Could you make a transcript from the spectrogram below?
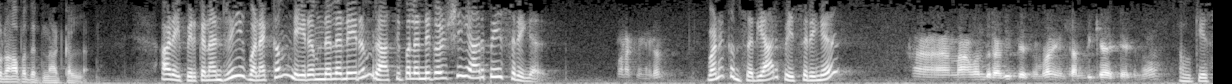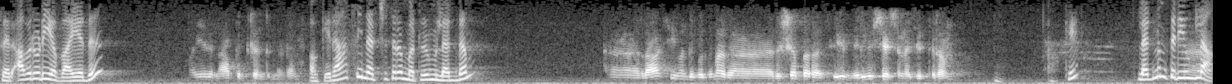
ஒரு நாற்பத்தெட்டு நாட்களில். அழைப்பிற்கு நன்றி. வணக்கம். நேரம் நல்ல நேரம். ராசி பலன் நிகழ்ச்சி யார் பேசுறீங்க? வணக்கம் மேடம். வணக்கம் சார். யார் பேசுறீங்க? நான் வந்து ரவி பேசுறேன் என் தம்பிக்காக கேட்கணும். Okay sir. அவருடைய வயது? வயது நாற்பத்தி ரெண்டு மேடம். ஓகே. ராசி நட்சத்திரம் மற்றும் லக்னம்? ராசி வந்து பார்த்தீங்கன்னா ரிஷப ராசி நிர்விசேஷ நட்சத்திரம். ஓகே. லக்னம் தெரியுங்களா?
